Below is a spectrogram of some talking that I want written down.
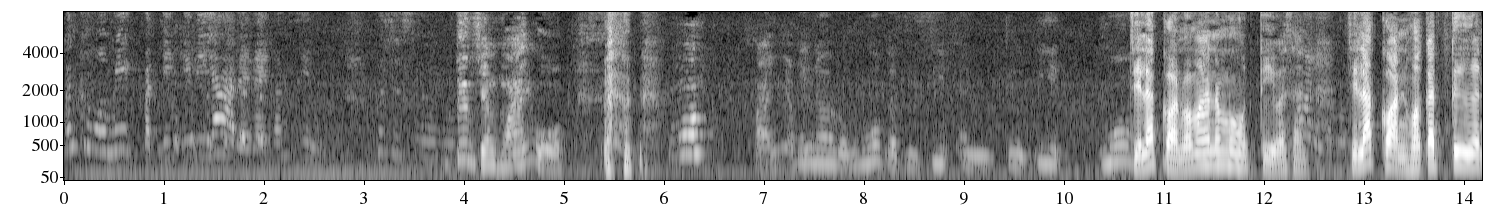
มันคือบ่มีปฏิกิริยาใดๆทั้งสิ้นคือซื่อตื่นเสียงหวายโอ้โอ้ตายเงียบ เล็กน้อยบ่งูก็สิสิอันถืออีกโมจิละก่อนว่ามาน้ำมูตีว่าสันจิละก่อนหัวกระเตือน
